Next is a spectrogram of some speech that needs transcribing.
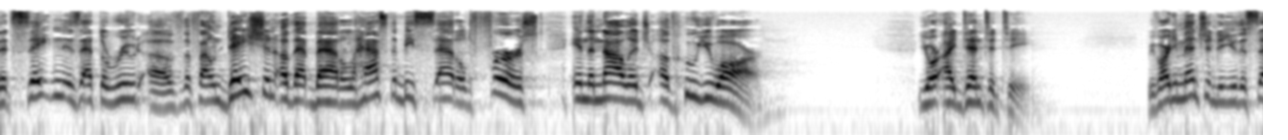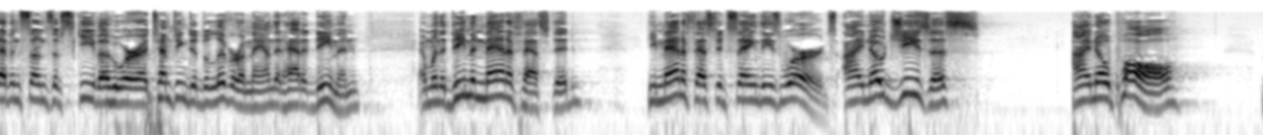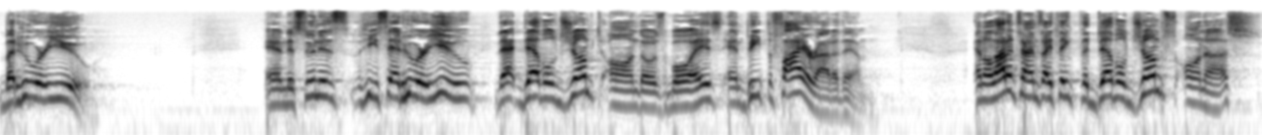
that Satan is at the root of, the foundation of that battle has to be settled first in the knowledge of who you are, your identity. We've already mentioned to you the seven sons of Sceva who were attempting to deliver a man that had a demon. And when the demon manifested, he manifested saying these words I know Jesus, I know Paul, but who are you? And as soon as he said, Who are you? that devil jumped on those boys and beat the fire out of them. And a lot of times I think the devil jumps on us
